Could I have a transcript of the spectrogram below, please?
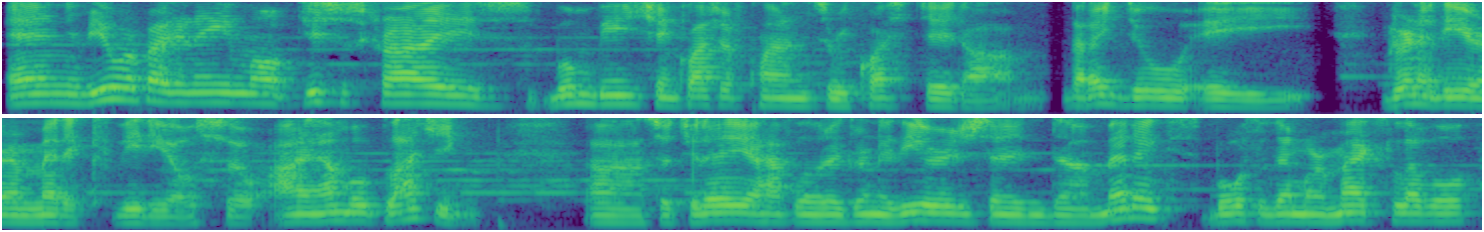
and a viewer by the name of Jesus Christ, Boom Beach, and Clash of Clans requested um, that I do a Grenadier and Medic video, so I am obliging. Uh, so today I have loaded Grenadiers and uh, Medics. Both of them are max level.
